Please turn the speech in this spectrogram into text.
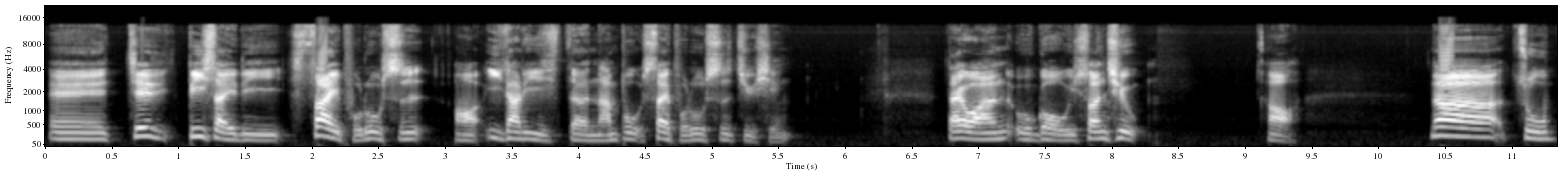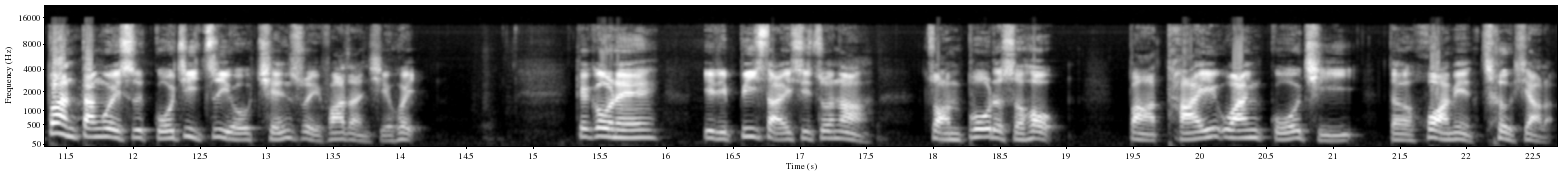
呃，这比赛里塞浦路斯哦，意大利的南部塞浦路斯举行，台湾有五位选手，好，那主办单位是国际自由潜水发展协会，结果呢，伊里比赛的时阵啊。转播的时候，把台湾国旗的画面撤下了。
